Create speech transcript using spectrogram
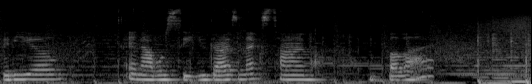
video. And I will see you guys next time. Bye-bye.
